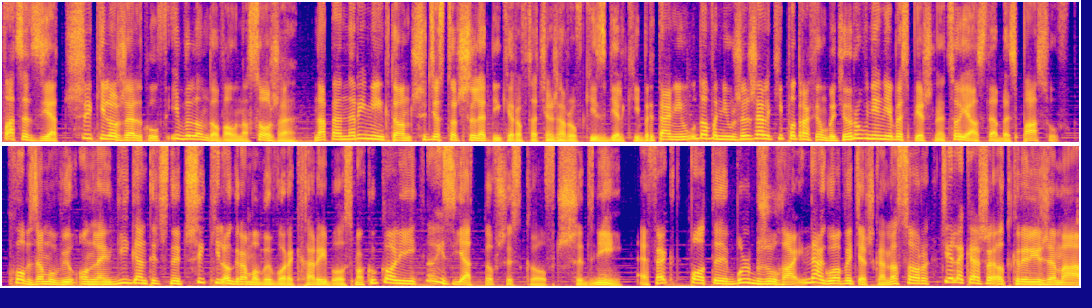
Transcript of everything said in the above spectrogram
Facet zjadł 3 kilo żelków i wylądował na sorze. Nathan Remington, 33-letni kierowca ciężarówki z Wielkiej Brytanii, udowodnił, że żelki potrafią być równie niebezpieczne co jazda bez pasów. Chłop zamówił online gigantyczny 3-kilogramowy worek Haribo o smaku coli, no i zjadł to wszystko w 3 dni. Efekt? Poty, ból brzucha i nagła wycieczka na SOR, gdzie lekarze odkryli, że ma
